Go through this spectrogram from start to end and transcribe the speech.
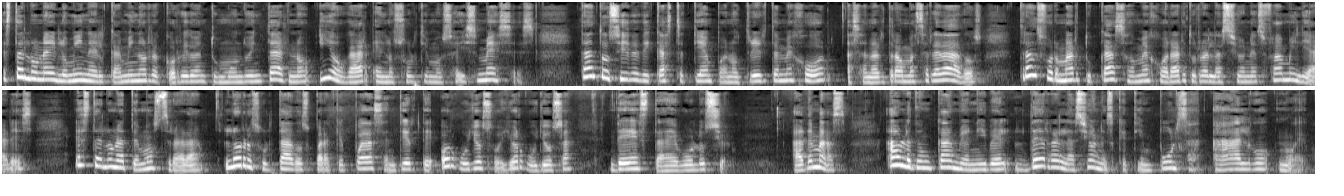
esta luna ilumina el camino recorrido en tu mundo interno y hogar en los últimos seis meses. Tanto si dedicaste tiempo a nutrirte mejor, a sanar traumas heredados, transformar tu casa o mejorar tus relaciones familiares, esta luna te mostrará los resultados para que puedas sentirte orgulloso y orgullosa de esta evolución. Además, habla de un cambio a nivel de relaciones que te impulsa a algo nuevo.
